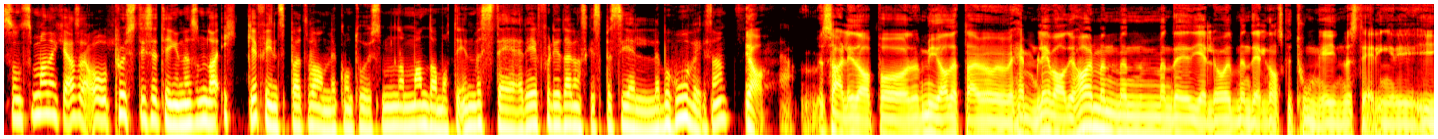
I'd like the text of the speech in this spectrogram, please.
Sånn som man ikke, altså, og pluss disse tingene som da ikke fins på et vanlig kontor, som man da måtte investere i fordi det er ganske spesielle behov, ikke sant? Ja, særlig da på Mye av dette er jo hemmelig hva de har, men, men, men det gjelder jo en del ganske tunge investeringer i, i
